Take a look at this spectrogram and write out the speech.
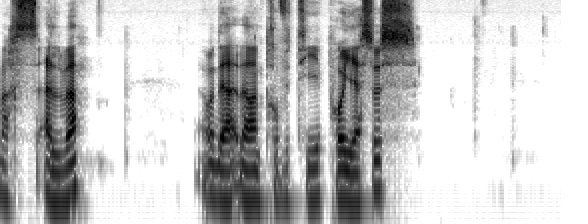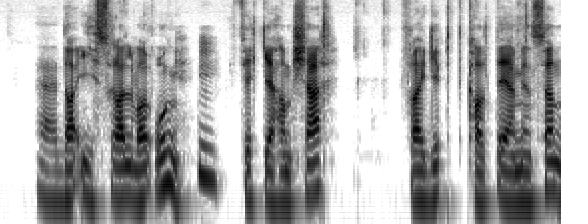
vers 11. Og det, det er en profeti på Jesus. Eh, da Israel var ung, Mm. fikk jeg ham kjær. Fra Egypt kalte jeg min sønn.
